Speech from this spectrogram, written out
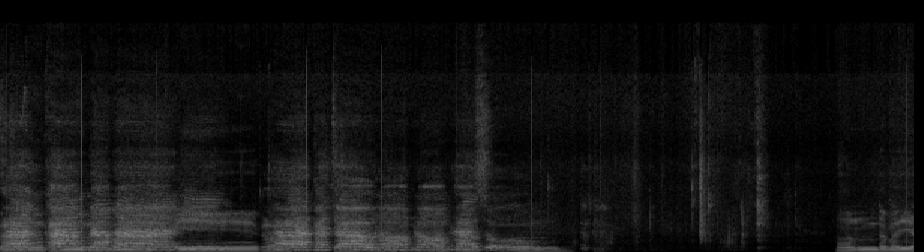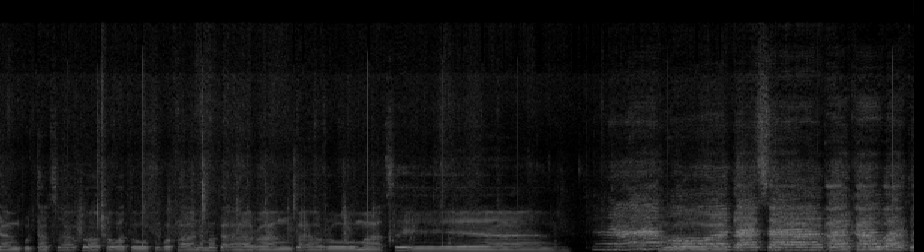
สังขังนามานีข้าพระเจ้านอบน้อมพระสงฆ์อันดมยังพุทธัสสะพระควโตปุปภานมกอารังกอโรมาเสนะโมตัสสะพระคะวะโต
